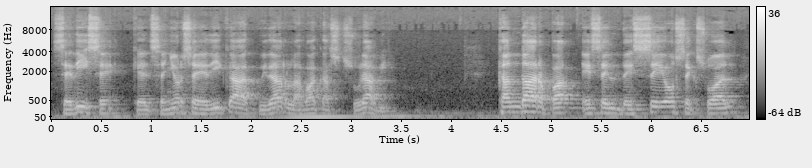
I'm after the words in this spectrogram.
Se dice que el Señor se dedica a cuidar las vacas Surabi. Kandarpa es el deseo sexual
